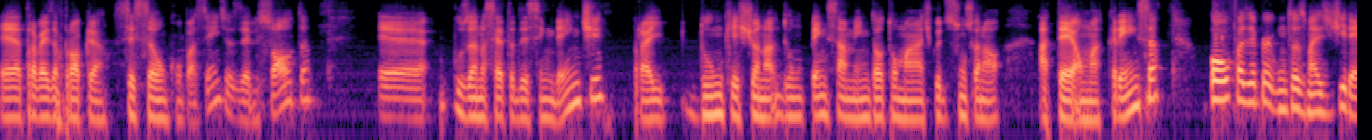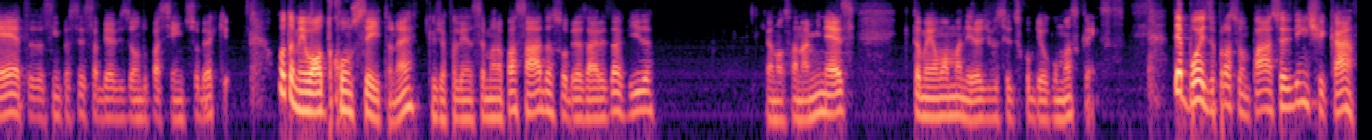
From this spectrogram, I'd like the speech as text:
É através da própria sessão com o paciente, às vezes ele solta, é, usando a seta descendente para ir de um, questiona, de um pensamento automático disfuncional até uma crença, ou fazer perguntas mais diretas, assim, para você saber a visão do paciente sobre aquilo. Ou também o autoconceito, né? Que eu já falei na semana passada sobre as áreas da vida, que é a nossa anamnese, que também é uma maneira de você descobrir algumas crenças. Depois, o próximo passo é identificar,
